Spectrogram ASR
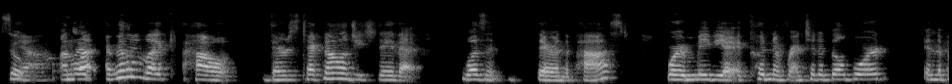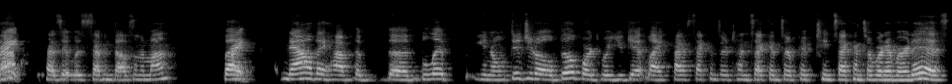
So yeah, I, I really like how there's technology today that wasn't there in the past, where maybe I couldn't have rented a billboard in the past right. because it was seven thousand a month, but right. now they have the the blip, you know, digital billboards where you get like five seconds or ten seconds or fifteen seconds or whatever it is,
